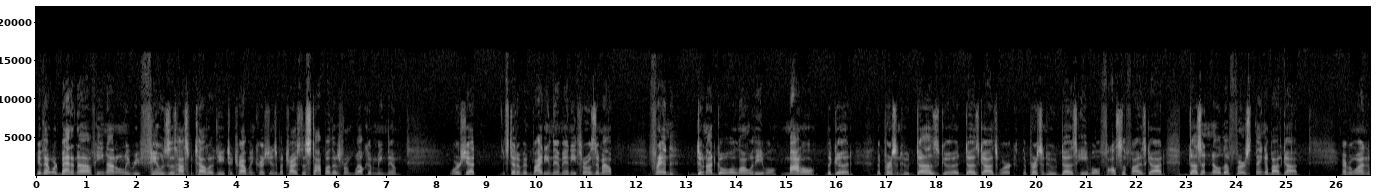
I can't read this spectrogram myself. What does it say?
if that weren't bad enough, he not only refuses hospitality to traveling Christians, but tries to stop others from welcoming them. Worse yet, instead of inviting them in, he throws them out. Friend, do not go along with evil, model the good. The person who does good does God's work. The person who does evil falsifies God, doesn't know the first thing about God. Everyone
